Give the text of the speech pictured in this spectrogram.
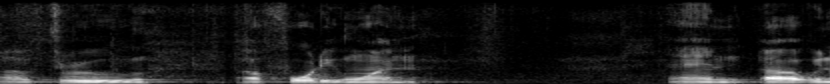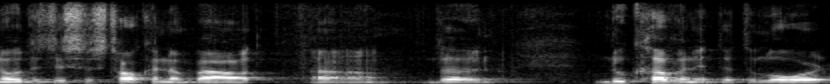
uh, through uh, 41. And uh, we know that this is talking about uh, the new covenant that the Lord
